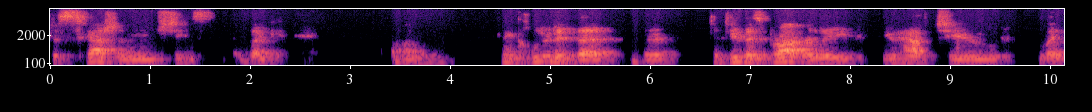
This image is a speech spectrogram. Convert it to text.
discussion, she's like um, concluded that, that to do this properly, you have to like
